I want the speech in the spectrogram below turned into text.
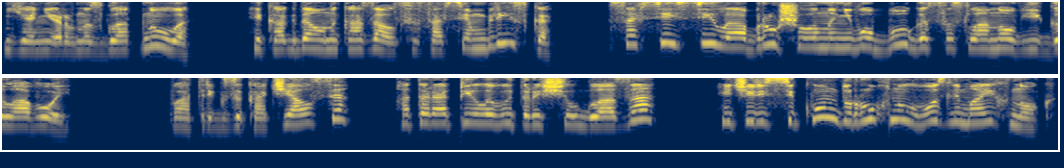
Я нервно сглотнула, и когда он оказался совсем близко, со всей силы обрушила на него бога со слоновьей головой. Патрик закачался, оторопело вытаращил глаза и через секунду рухнул возле моих ног.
